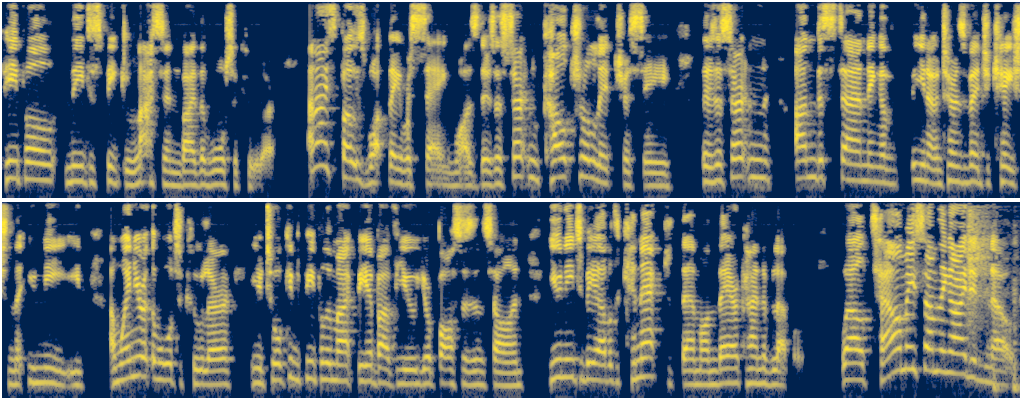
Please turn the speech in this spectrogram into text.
people need to speak Latin by the water cooler. And I suppose what they were saying was there's a certain cultural literacy, there's a certain understanding of, you know, in terms of education that you need. And when you're at the water cooler, you're talking to people who might be above you, your bosses and so on, you need to be able to connect with them on their kind of level. Well, tell me something I didn't know. In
